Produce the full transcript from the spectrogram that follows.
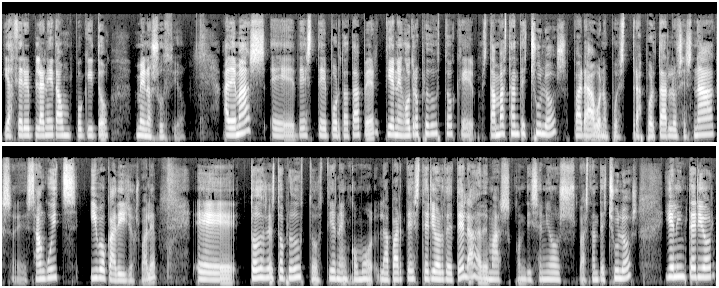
y hacer el planeta un poquito menos sucio. Además eh, de este portatupper, tienen otros productos que están bastante chulos para bueno, pues, transportar los snacks, eh, sándwiches y bocadillos, ¿vale? Eh, todos estos productos tienen como la parte exterior de tela, además con diseños bastante chulos, y el interior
